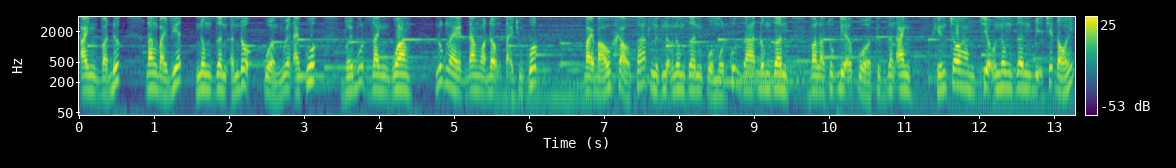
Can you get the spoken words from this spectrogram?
Anh và Đức đăng bài viết Nông dân Ấn Độ của Nguyễn Ái Quốc với bút danh Wang, lúc này đang hoạt động tại Trung Quốc. Bài báo khảo sát lực lượng nông dân của một quốc gia đông dân và là thuộc địa của thực dân Anh khiến cho hàng triệu nông dân bị chết đói,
